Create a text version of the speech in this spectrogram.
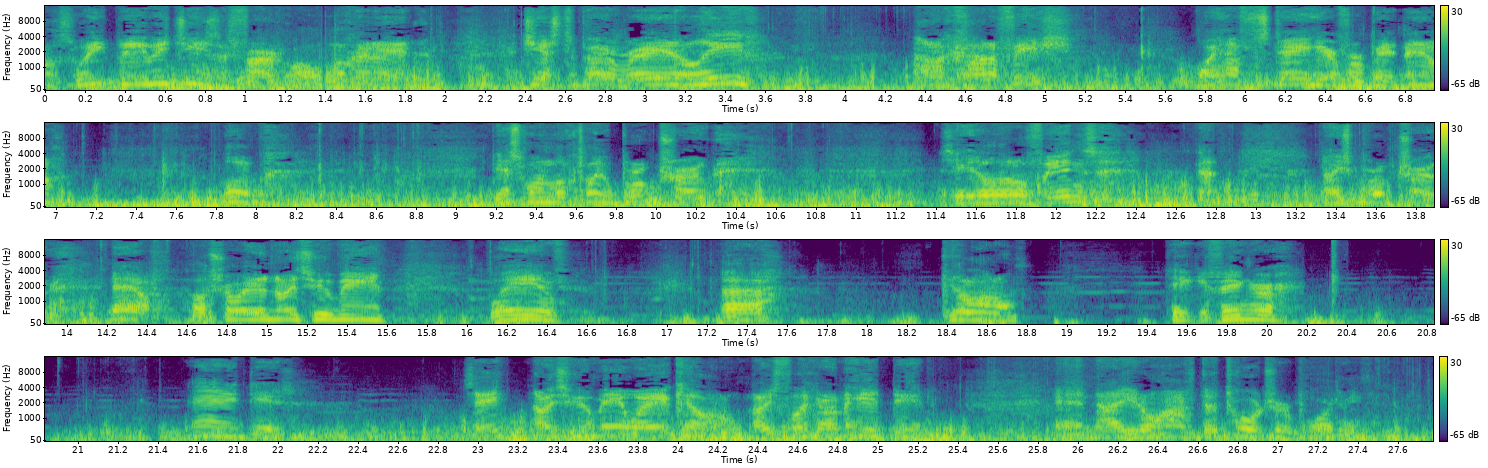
Oh, sweet baby Jesus, first of all, look at it. Just about ready to leave. And I caught a fish. I have to stay here for a bit now. Look, this one looks like a brook trout. See the little fins? Nice brook trout. Now, I'll show you a nice humane way of uh, killing them. Take your finger, and it did. See? Nice humane way of killing them. Nice flick on the head did. And now you don't have to torture poor thing.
